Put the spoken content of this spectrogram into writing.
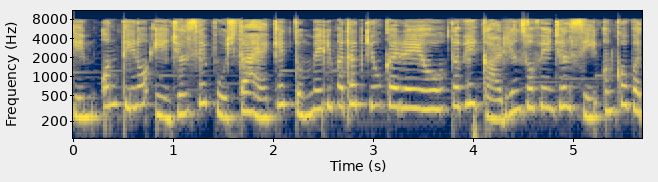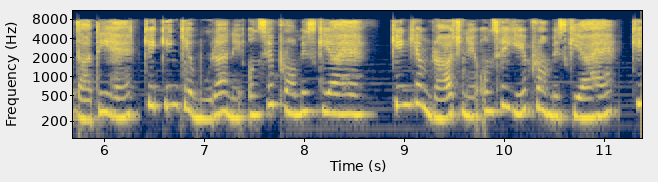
किम उन तीनों एंजल से पूछता है कि तुम मेरी मदद क्यों कर रहे हो? तभी गार्डियंस ऑफ़ एंजल सी उनको बताती है कि किंग यमूरा ने उनसे प्रॉमिस किया है। किंग यमराज ने उनसे ये प्रॉमिस किया है कि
